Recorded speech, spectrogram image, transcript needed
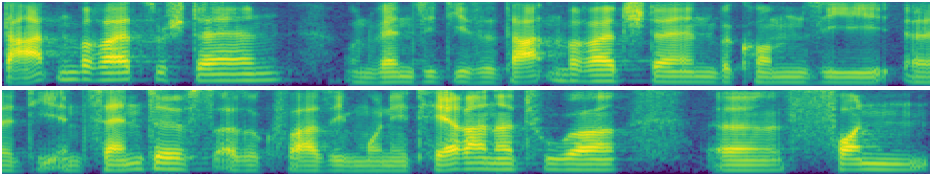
Daten bereitzustellen. Und wenn sie diese Daten bereitstellen, bekommen sie äh, die Incentives, also quasi monetärer Natur, äh, von,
